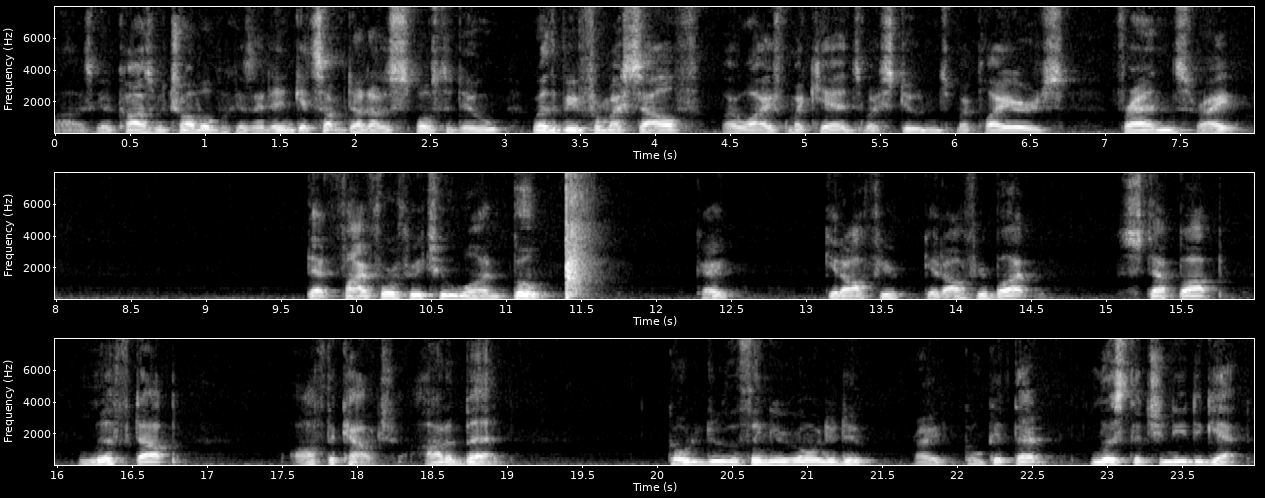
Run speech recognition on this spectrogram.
uh, is going to cause me trouble because I didn't get something done I was supposed to do, whether it be for myself, my wife, my kids, my students, my players, friends, right? That five, four, three, two, one, boom. Okay, get off your get off your butt, step up, lift up off the couch, out of bed. Go to do the thing you're going to do, right? Go get that list that you need to get.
